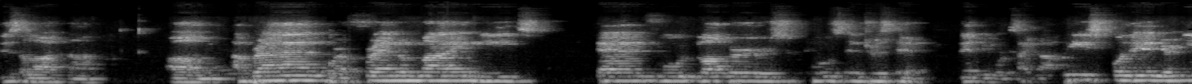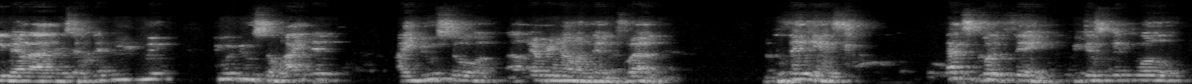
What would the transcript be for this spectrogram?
this a lot na um, a brand or a friend of mine needs 10 food bloggers who's interested. Then you would sign up. Please put in your email address and then you you do so. I did, I do so uh, every now and then as well. But the thing is, that's a good thing because it will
